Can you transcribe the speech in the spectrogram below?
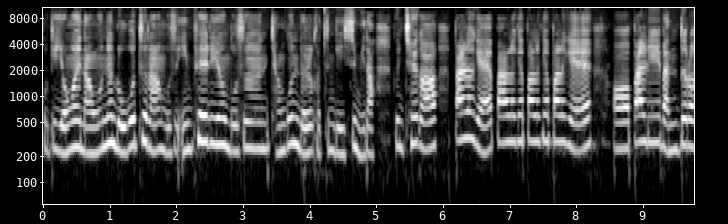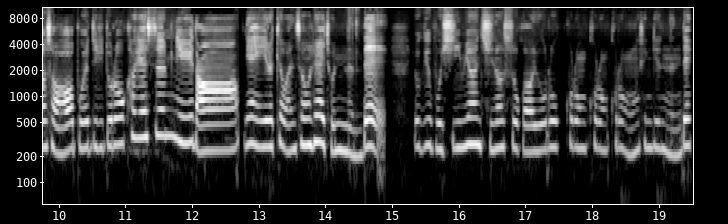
거기 영화에 나오는 로버트랑 무슨 임페리움 무슨 장군들 같은 게 있습니다. 그럼 제가 빠르게 빠르게 빠르게 빠르게 어 빨리 만들어서 보여드리도록 하겠습니다. 네 이렇게 완성을 해줬는데 여기 보시면 지너소가 요로 코롱코롱코롱 생겼는데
